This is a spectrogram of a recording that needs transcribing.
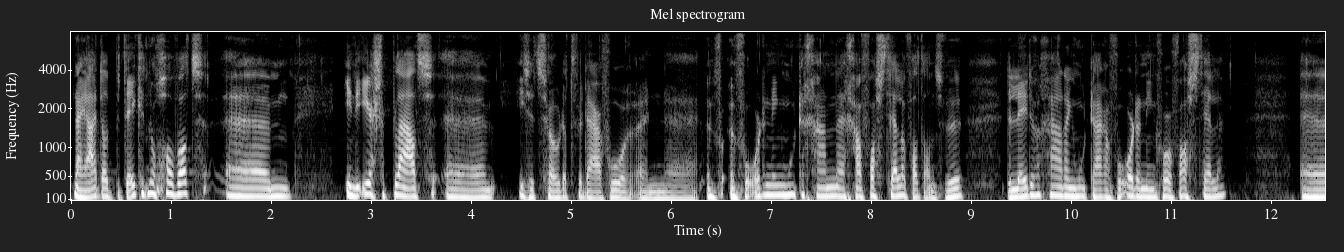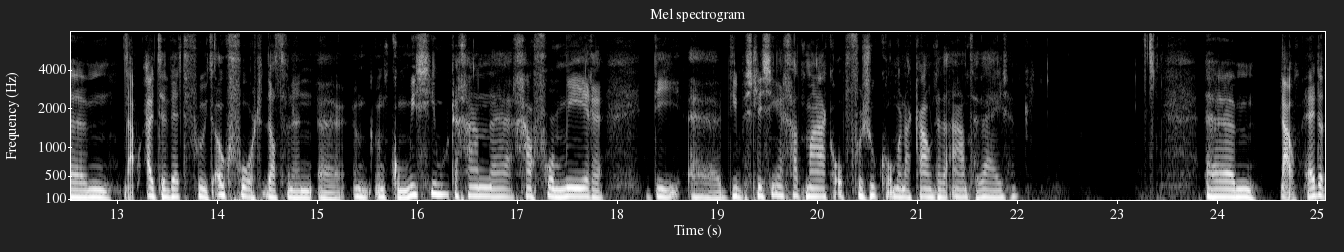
Nou ja, dat betekent nogal wat. Ehm, in de eerste plaats is het zo dat we daarvoor een, een, een, verordening moeten gaan, gaan vaststellen. Of althans, we, de ledenvergadering moet daar een verordening voor vaststellen. Um, nou, uit de wet vloeit ook voort dat we een, uh, een, een, commissie moeten gaan, gaan formeren die, die beslissingen gaat maken op verzoek om een accountant aan te wijzen. Um, nou, dat,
